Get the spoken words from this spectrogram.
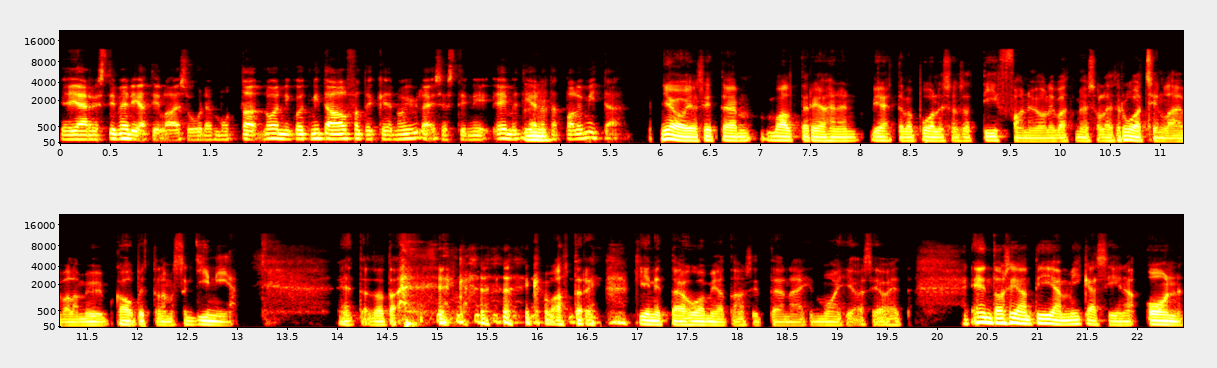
ja järjesti mediatilaisuuden, mutta noin niin kuin, että mitä Alfa tekee noin yleisesti, niin ei me tiedetä mm. paljon mitään. Joo, ja sitten Valtteri ja hänen viettävä puolisonsa Tiffany olivat myös olleet Ruotsin laivalla myy, kaupittelemassa Giniä. Että tota, ehkä, ehkä Valtteri kiinnittää huomiotaan sitten näihin muihin asioihin. Että en tosiaan tiedä, mikä siinä on.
